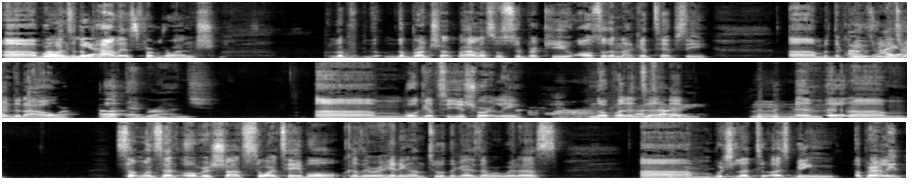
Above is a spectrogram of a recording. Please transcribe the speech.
Uh, we Well, went to the yeah. palace for brunch. The the brunch palace was super cute. Also, did not get tipsy. Um, but the queens Oh, really I turned it out. Up at brunch. Um, we'll get to you shortly. No pun intended. sorry. Mhm. And then um, someone sent over shots to our table because they were hitting on two of the guys that were with us. Um, which led to us being apparently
